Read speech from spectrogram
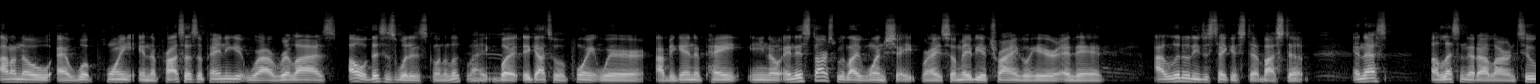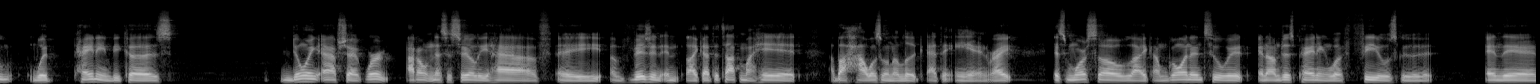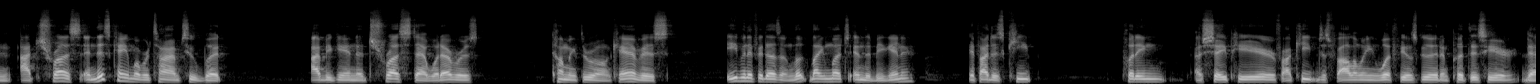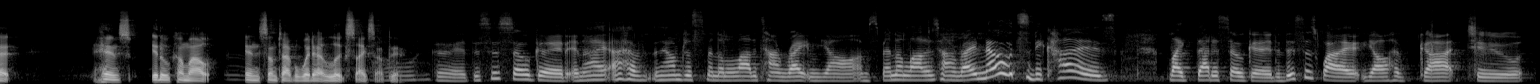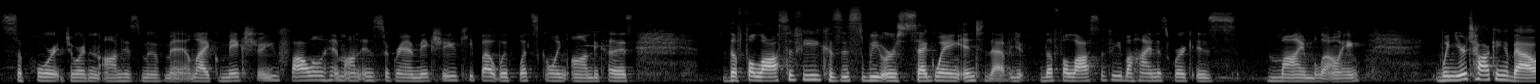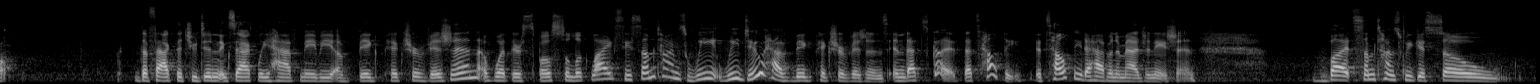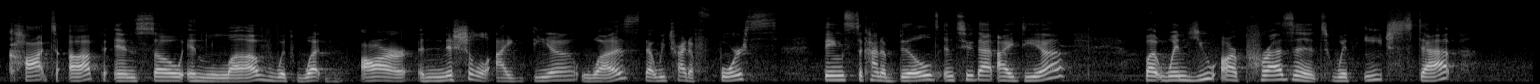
I don't know at what point in the process of painting it where I realized, oh, this is what it's going to look like. Mm-hmm. But it got to a point where I began to paint, you know, and it starts with like one shape, right? So maybe a triangle here, and then I literally just take it step by step. Mm-hmm. And that's a lesson that I learned too with painting because doing abstract work, I don't necessarily have a, a vision in like at the top of my head about how it's going to look at the end, right? It's more so like I'm going into it and I'm just painting what feels good and then I trust, and this came over time too, but I began to trust that whatever is coming through on canvas, even if it doesn't look like much in the beginning, if I just keep putting a shape here, if I keep just following what feels good and put this here, that hence it'll come out in some type of way that looks like something. Oh, good. This is so good. And I, I have now I'm just spending a lot of time writing, y'all. I'm spending a lot of time writing notes because like that is so good. This is why y'all have got to support Jordan on his movement. Like make sure you follow him on Instagram. Make sure you keep up with what's going on because the philosophy, because this we were segueing into that. The philosophy behind this work is mind blowing. When you're talking about the fact that you didn't exactly have maybe a big picture vision of what they're supposed to look like. See, sometimes we we do have big picture visions and that's good. That's healthy. It's healthy to have an imagination. But sometimes we get so caught up and so in love with what our initial idea was that we try to force things to kind of build into that idea. But when you are present with each step,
